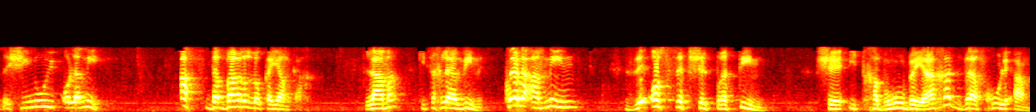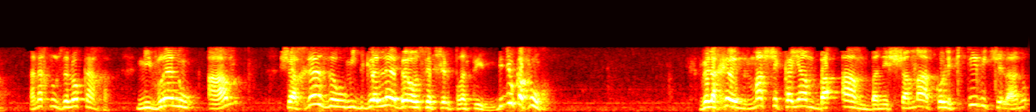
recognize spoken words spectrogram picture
זה שינוי עולמי. אף דבר לא קיים כך. למה? כי צריך להבין, כל העמים זה אוסף של פרטים שהתחברו ביחד והפכו לעם. אנחנו זה לא ככה. נברנו עם שאחרי זה הוא מתגלה באוסף של פרטים, בדיוק הפוך. ולכן מה שקיים בעם, בנשמה הקולקטיבית שלנו,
